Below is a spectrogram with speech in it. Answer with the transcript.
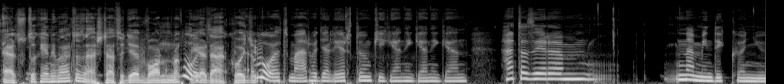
el tudtok érni változást? Tehát ugye vannak volt, példák, hogy... Volt már, hogy elértünk, igen, igen, igen. Hát azért nem mindig könnyű,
